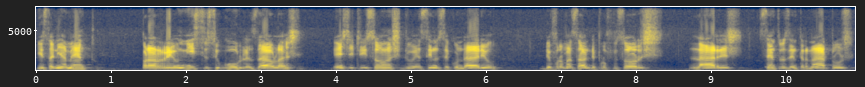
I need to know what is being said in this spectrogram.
e saneamento para reunir-se seguro das aulas instituições do ensino secundário de formação de professores, lares, centros internatos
